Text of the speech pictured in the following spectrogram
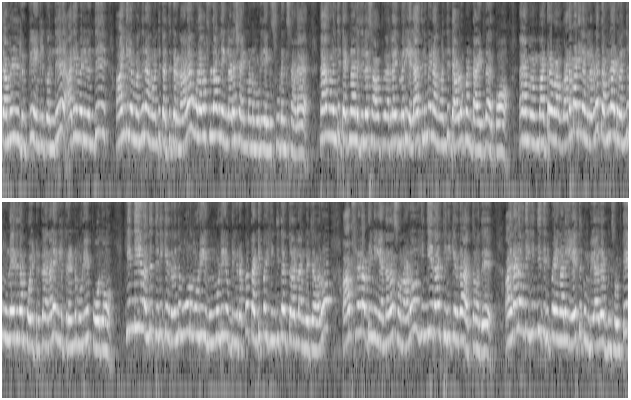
தமிழ் இருக்கு எங்களுக்கு வந்து அதே மாதிரி வந்து ஆங்கிலம் வந்து நாங்க வந்து கத்துக்கறனால உலகம் ஃபுல்லா வந்து எங்களால ஷைன் பண்ண முடியுது எங்க ஸ்டூடெண்ட்ஸ்னால நாங்க வந்து டெக்னாலஜில சாஃப்ட்வேர்ல இது மாதிரி எல்லாத்துலயுமே நாங்க வந்து டெவலப்மெண்ட் ஆயிட்டு தான் இருக்கோம். மற்ற வ- வட மாநிலங்களை விட தமிழ்நாடு வந்து முன்னேறி தான் போயிட்டு இருக்கு. அதனால எங்களுக்கு ரெண்டு மொழியே போதும். ஹிந்தியை வந்து திணிக்கிறது வந்து மூணு மொழி மும்மொழி அப்படிங்கிறப்ப கண்டிப்பா ஹிந்தி தான் தேர்ட் லாங்குவேஜா வரும். ஆப்ஷனல் அப்படின்னு நீங்க என்னதான் சொன்னாலும் ஹிந்தி தான் திணிக்கிறதா அர்த்தம் அது. அதனால வந்து ஹிந்தி திணிப்பை எங்களால ஏத்துக்க முடியாது அப்படின்னு சொல்லிட்டு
